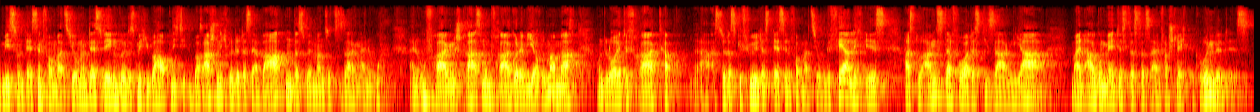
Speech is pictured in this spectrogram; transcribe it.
Miss- und Desinformation. Und deswegen würde es mich überhaupt nicht überraschen. Ich würde das erwarten, dass wenn man sozusagen eine, eine Umfrage, eine Straßenumfrage oder wie auch immer macht und Leute fragt, hab, hast du das Gefühl, dass Desinformation gefährlich ist? Hast du Angst davor, dass die sagen, ja? Mein Argument ist, dass das einfach schlecht begründet ist.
